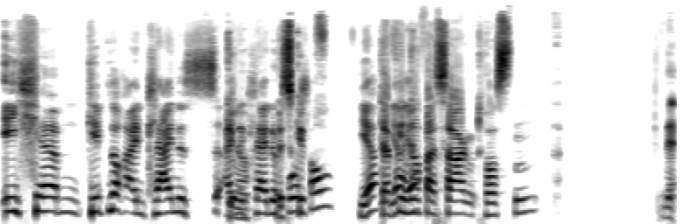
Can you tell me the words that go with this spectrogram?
Ich ähm, gebe noch ein kleines, eine genau. kleine es Vorschau. Gibt, ja, darf ja, ich ja. noch was sagen, Thorsten? Ne,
